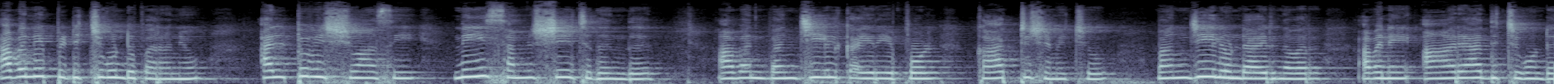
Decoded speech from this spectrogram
അവനെ പിടിച്ചുകൊണ്ട് പറഞ്ഞു അല്പവിശ്വാസി നീ സംശയിച്ചതെന്ത്? അവൻ വഞ്ചിയിൽ കയറിയപ്പോൾ കാറ്റ് ശമിച്ചു വഞ്ചിയിലുണ്ടായിരുന്നവർ അവനെ ആരാധിച്ചുകൊണ്ട്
